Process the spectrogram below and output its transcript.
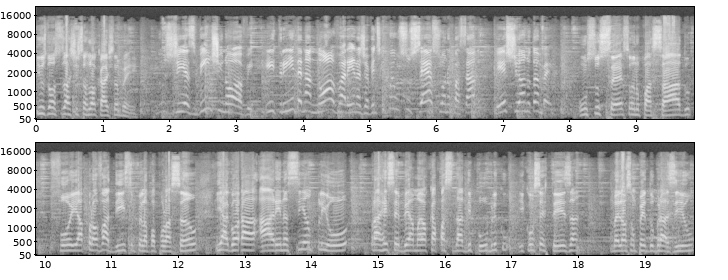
e os nossos artistas locais também nos dias 29 e 30 na nova Arena de Eventos, que foi um sucesso ano passado, este ano também. Um sucesso ano passado, foi aprovadíssimo pela população e agora a arena se ampliou para receber a maior capacidade de público e com certeza o melhor São Pedro do Brasil,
